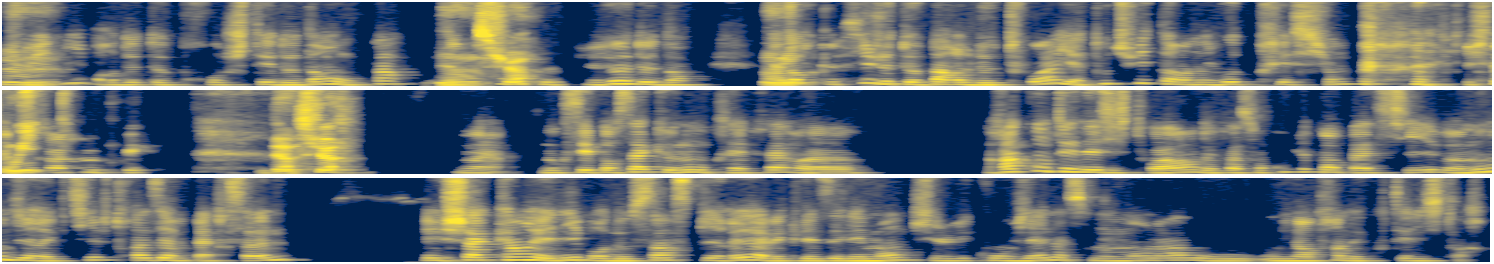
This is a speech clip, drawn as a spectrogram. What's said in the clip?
tu es mmh. libre de te projeter dedans ou pas. Bien sûr. que tu veux dedans. Alors que si je te parle de toi, il y a tout de suite un niveau de pression qui vient oui. Bien sûr. Voilà. Donc c'est pour ça que nous, on préfère euh, raconter des histoires de façon complètement passive, non directive, troisième personne. Et chacun est libre de s'inspirer avec les éléments qui lui conviennent à ce moment-là où, il est en train d'écouter l'histoire.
